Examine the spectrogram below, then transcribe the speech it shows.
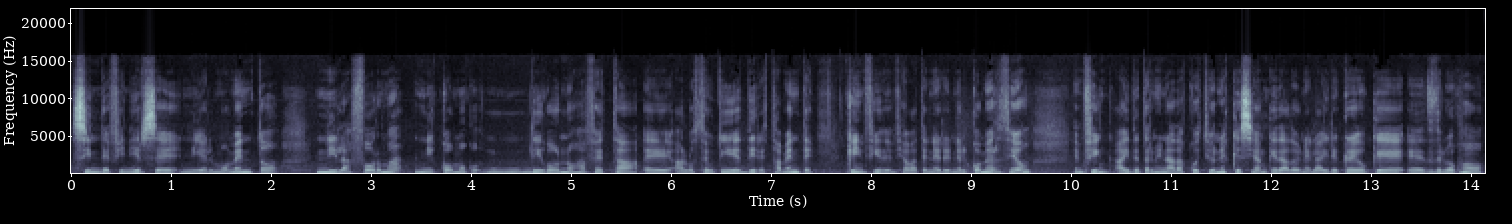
sin definirse ni el momento, ni la forma, ni cómo, digo, nos afecta eh, a los ceutíes directamente, qué incidencia va a tener en el comercio, en fin, hay determinadas cuestiones que se han quedado en el aire. Creo que, eh, desde luego,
